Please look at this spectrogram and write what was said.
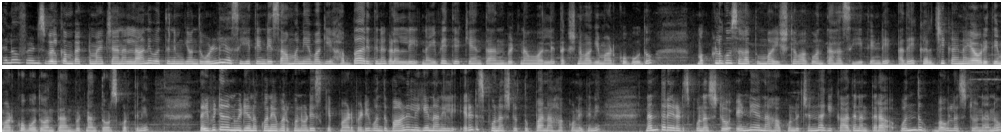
Hello friends welcome back to my channel ನಾನಿವತ್ತು ನಿಮಗೆ ಒಂದು ಒಳ್ಳೆಯ ಸಿಹಿ ತಿಂಡಿ ಸಾಮಾನ್ಯವಾಗಿ ಹಬ್ಬ ಹರಿದಿನಗಳಲ್ಲಿ ನೈವೇದ್ಯಕ್ಕೆ ಅಂತ ಅಂದ್ಬಿಟ್ಟು ನಾವು ಅಲ್ಲೇ ತಕ್ಷಣವಾಗಿ ಮಾಡ್ಕೋಬೋದು. ಮಕ್ಕಳಿಗೂ ಸಹ ತುಂಬ ಇಷ್ಟವಾಗುವಂತಹ ಸಿಹಿ ತಿಂಡಿ. ಅದೇ ಕರ್ಜಿಕಾಯಿನ ಯಾವ ರೀತಿ ಮಾಡ್ಕೋಬೋದು ಅಂತ ಅಂದ್ಬಿಟ್ಟು ನಾನು ತೋರಿಸ್ಕೊಡ್ತೀನಿ. ದಯವಿಟ್ಟು ನನ್ನ ವಿಡಿಯೋನ ಕೊನೆವರೆಗೂ ನೋಡಿ, ಸ್ಕಿಪ್ ಮಾಡಬೇಡಿ. ಒಂದು ಬಾಣಲಿಗೆ ನಾನಿಲ್ಲಿ ಎರಡು ಸ್ಪೂನಷ್ಟು ತುಪ್ಪನ ಹಾಕ್ಕೊಂಡಿದ್ದೀನಿ ನಂತರ ಎರಡು ಸ್ಪೂನಷ್ಟು ಎಣ್ಣೆಯನ್ನು ಹಾಕ್ಕೊಂಡು ಚೆನ್ನಾಗಿ ಕಾದ ನಂತರ ಒಂದು ಬೌಲಷ್ಟು ನಾನು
